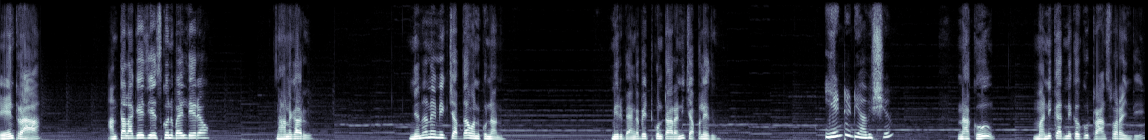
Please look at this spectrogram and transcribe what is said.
ఏంట్రా? అంత లగేజ్ చేసుకొని బయలుదేరావు? నాన్నగారు. నిన్ననే మీకు చెప్దాం అనుకున్నాను. మీరు బెంగ పెట్టుకుంటారని చెప్పలేదు. ఏంటండి ఆ విషయం? నాకు మణికర్ణికకు ట్రాన్స్ఫర్ అయింది.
